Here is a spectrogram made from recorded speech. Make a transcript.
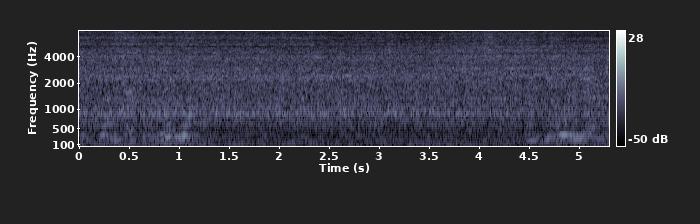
Не знаю, как вам видно. Вот, ну, наверное.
